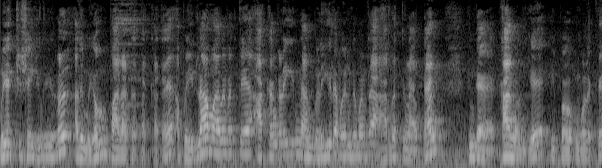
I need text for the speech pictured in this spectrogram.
முயற்சி செய்கின்றீர்கள் அது மிகவும் பாராட்டத்தக்கது. அப்போ எல்லா மாணவத்தை ஆக்கங்களையும் நான் வெளியிட வேண்டும் என்ற ஆர்வத்தினால்தான் இந்த காணொலியை இப்போ உங்களுக்கு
